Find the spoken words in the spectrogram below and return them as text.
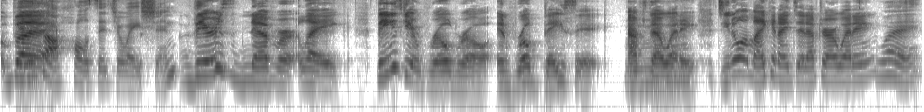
but it's a whole situation. there's never like things get real real and real basic after Mm-hmm. that wedding. Do you know what Mike and I did after our wedding? What?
